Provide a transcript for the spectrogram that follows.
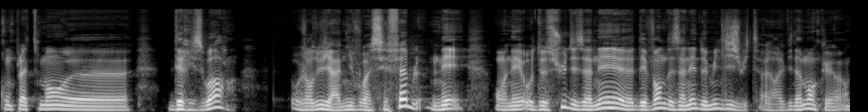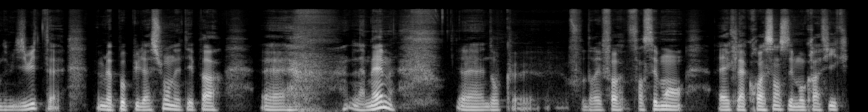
complètement dérisoire. Aujourd'hui, il y a un niveau assez faible, mais on est au-dessus des années, des ventes des années 2018. Alors évidemment qu'en 2018, même la population n'était pas la même. donc, il faudrait forcément, avec la croissance démographique,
